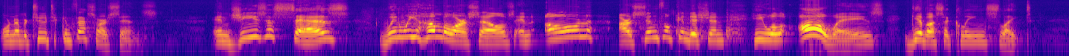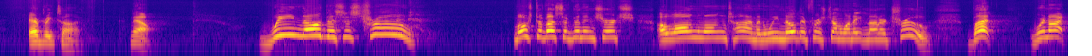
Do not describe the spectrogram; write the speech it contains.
or number two, to confess our sins. And Jesus says, when we humble ourselves and own our sinful condition, He will always give us a clean slate. Every time. Now, we know this is true. Most of us have been in church a long, long time, and we know that 1 John 1 8 and 9 are true. But we're not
